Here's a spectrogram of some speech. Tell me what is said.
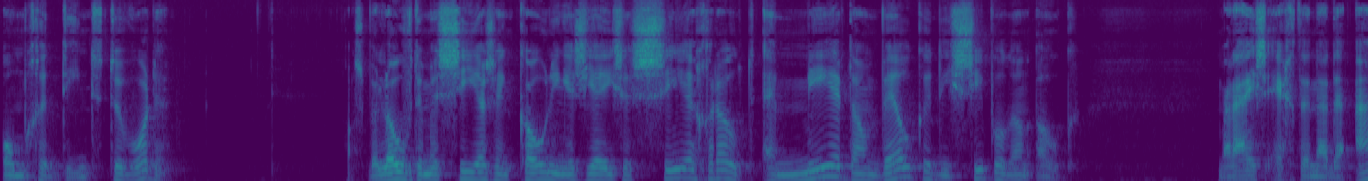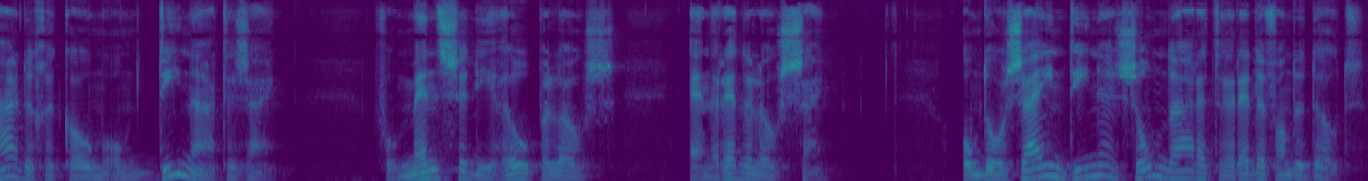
om gediend te worden. Als beloofde Messias en koning is Jezus zeer groot en meer dan welke discipel dan ook. Maar hij is echter naar de aarde gekomen om dienaar te zijn voor mensen die hulpeloos en reddeloos zijn. Om door zijn dienen zondaren te redden van de dood.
